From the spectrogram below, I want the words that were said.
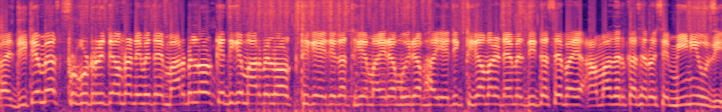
গাইস দ্বিতীয় ম্যাচ প্রকুটরিতে আমরা নেমে যাই মার্বেল ওয়ার্কের দিকে। মার্বেল ওয়ার্ক থেকে এই জায়গা থেকে মাইরা মুইরা ভাই, এদিক থেকে আমার ড্যামেজ দিতেছে ভাই। আমাদের কাছে রয়েছে মিনি উজি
